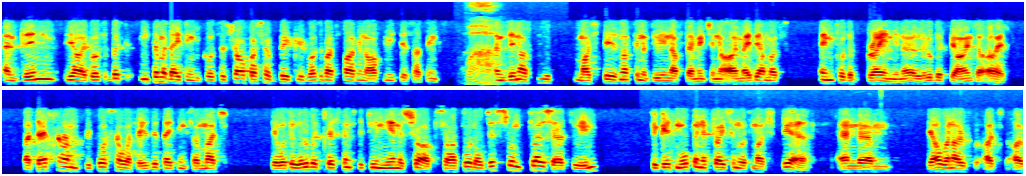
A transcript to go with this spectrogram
and then, yeah, it was a bit intimidating because the shark was so big. It was about five and a half meters, I think. Wow. And then I thought my spear is not going to do enough damage in the eye. Maybe I must aim for the brain, you know, a little bit behind the eye. But that time, because I was hesitating so much, there was a little bit distance between me and the shark. So I thought I'll just swim closer to him to get more penetration with my spear. And um, yeah, when I, I, I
